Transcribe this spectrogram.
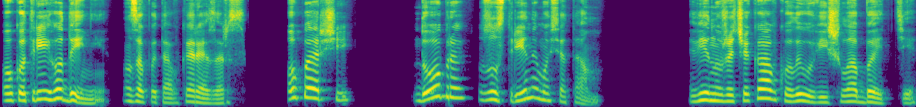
О котрій годині? запитав Керезерс. О першій. Добре, зустрінемося там. Він уже чекав, коли увійшла Бетті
